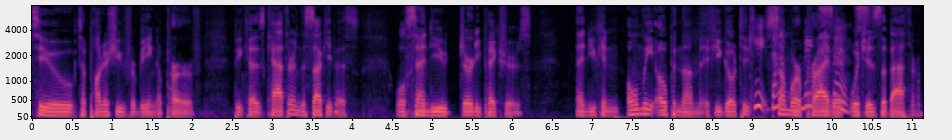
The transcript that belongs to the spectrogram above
to to punish you for being a perv because Catherine the succubus will send you dirty pictures and you can only open them if you go to Okay, somewhere private, sense. which is the bathroom.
